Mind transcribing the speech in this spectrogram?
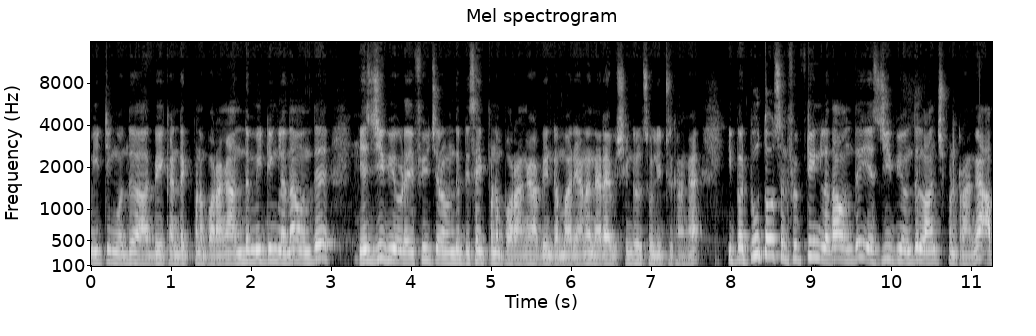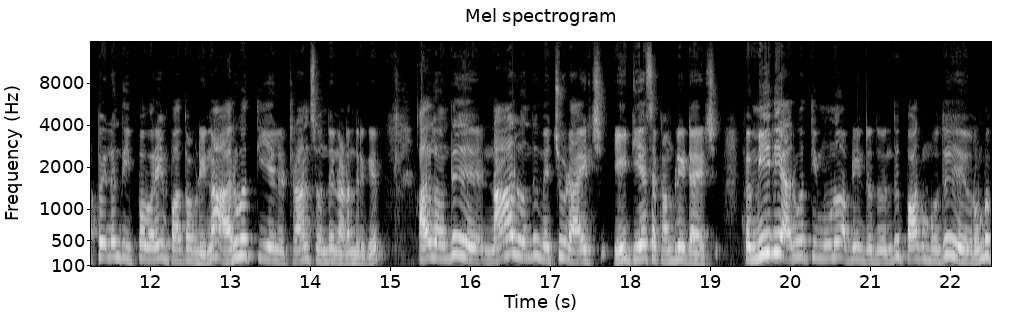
மீட்டிங் வந்து ஆர்பிஐ கண்டக்ட் பண்ண போகிறாங்க அந்த மீட்டிங்கில் தான் வந்து எஸ்ஜிபியோடைய ஃபியூச்சரை வந்து டிசைட் பண்ண போகிறாங்க அப்படின்ற மாதிரியான நிறைய விஷயங்கள் சொல்லிட்டு இருக்காங்க. இப்போ டூ தௌசண்ட் ஃபிஃப்டீனில் தான் வந்து எஸ்ஜிபி வந்து லான்ச் பண்ணுறாங்க அப்போலேருந்து இப்போ வரையும் பார்த்தோம் அப்படின்னா அறுபத்தி ஏழு ட்ரான்ஸ் வந்து நடந்திருக்கு. அதில் வந்து நாலு வந்து மெச்சூர்ட் ஆயிடுச்சு. எயிட் இயர்ஸை கம்ப்ளீட் ஆயிடுச்சு. இப்போ மீதி அறுபத்தி மூணு அப்படின்றது வந்து பார்க்கும்போது ரொம்ப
